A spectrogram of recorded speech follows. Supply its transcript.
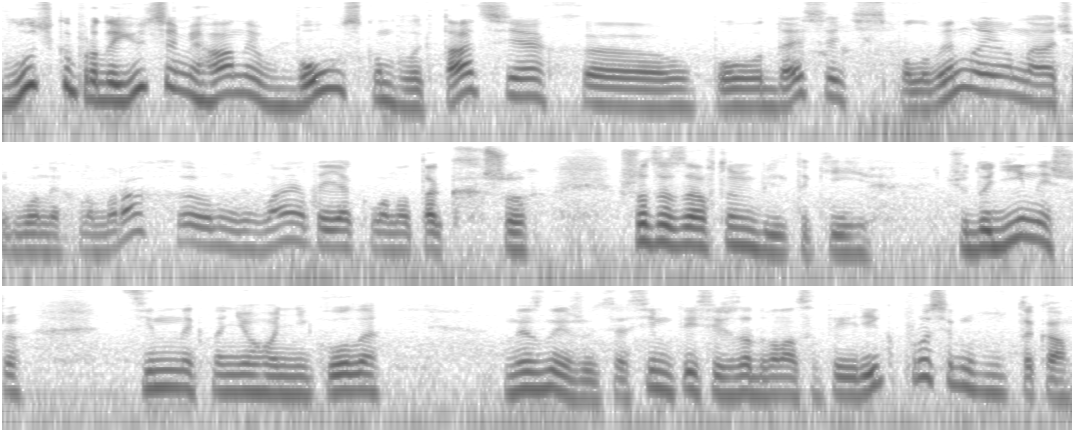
В Луцьку продаються мігани в боус комплектаціях по 10,5 на червоних номерах. Не знаєте, як воно так, що, що це за автомобіль такий чудодійний, що цінник на нього ніколи не знижується. 7 тисяч за 12 рік просять. Ну, тут така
